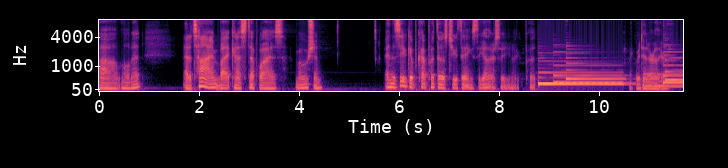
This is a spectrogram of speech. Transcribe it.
uh, a little bit at a time by kind of stepwise motion. And then see if you of put those two things together. So, you know, you put like we did earlier.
